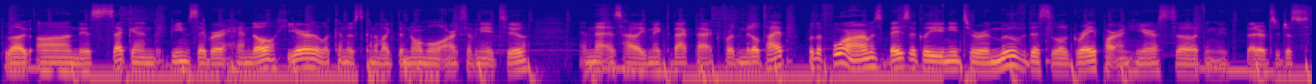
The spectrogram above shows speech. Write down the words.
plug on this second Beam Saber handle here, looking just kind of like the normal RX-78-2 and that is how you make the backpack for the middle type. For the forearms, basically you need to remove this little gray part in here, so I think it's better to just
